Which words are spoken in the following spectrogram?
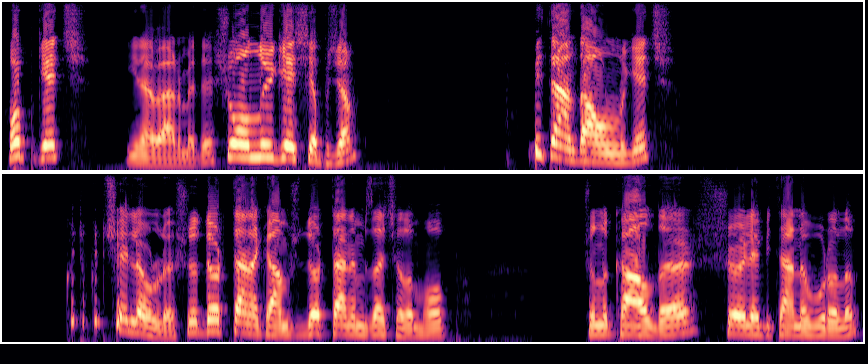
Hop geç. Yine vermedi. Şu onluyu geç yapacağım. Bir tane daha onlu geç. Kötü kötü şeyler oluyor. Şurada dört tane kalmış. Dört tanemizi açalım. Hop. Şunu kaldır. Şöyle bir tane vuralım.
